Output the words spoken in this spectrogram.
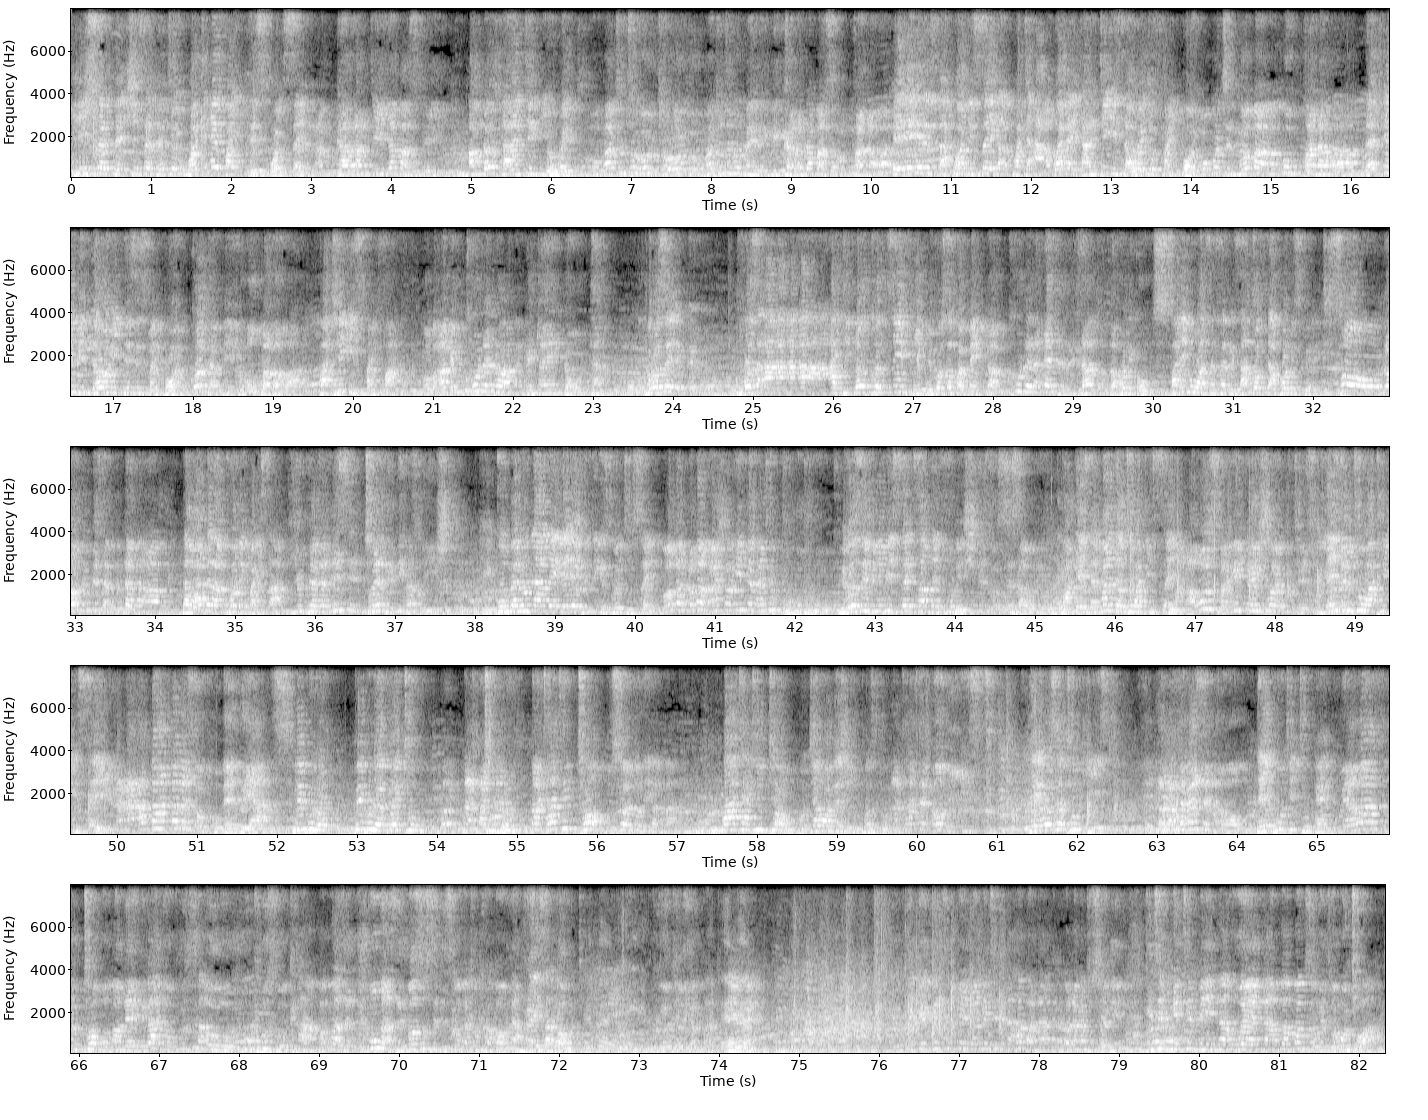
He said that she said that whatever this boy said, I'm not guaranteeing your weight. Ungathi uthi utsho ungathi uthi umere ngigaranta amazi omfana It, wami it is that God is saying, but uh, what I guarantee is the weight of my boy. ukuthi noma kumfana wami That even though it, this is my boy, kodwa mina ubaba wami but he is my father. ngoba angimkhulelwanga ngenxa yendoda Because, uh, because I, I, I, I did not conceive him because of a man, ngamkhulela as a result of the holy ghost but it was as a result of the Holy Spirit. so mntana ami The one that I'm calling my son. you better listen to everything azoyisho Kumele ulalele everything is going to say. ngoba noma ngasho into phukuphuku Because even if he said something foolish, but there's a method to what he's saying. awuzwa into eshoyo kujesu Listen to what he is saying. abantu abezovumela uyazi People, are- people are going to bathatha imithombo usiyotolika bathatha imithombo njengoba besho upostle. bathatha no-yeast They also took yeast. bahlangase nawo They put it together. uyawazi nomthombo wamabele kade uphuza uphuza ukhamba ungaze ungaze masusindiswe ngathi ukhamba wona Praise the Lord. Amen. yote yapata. Amen.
